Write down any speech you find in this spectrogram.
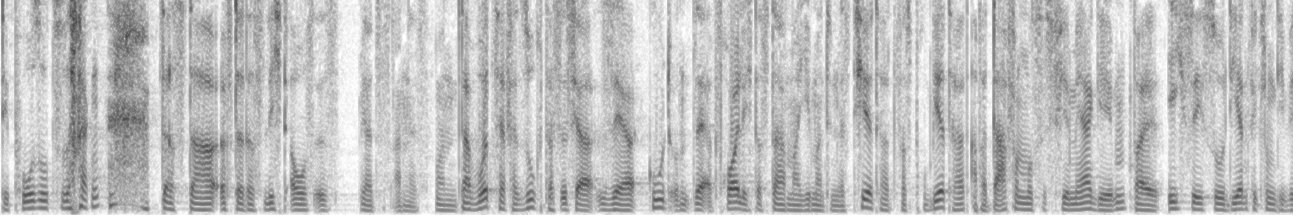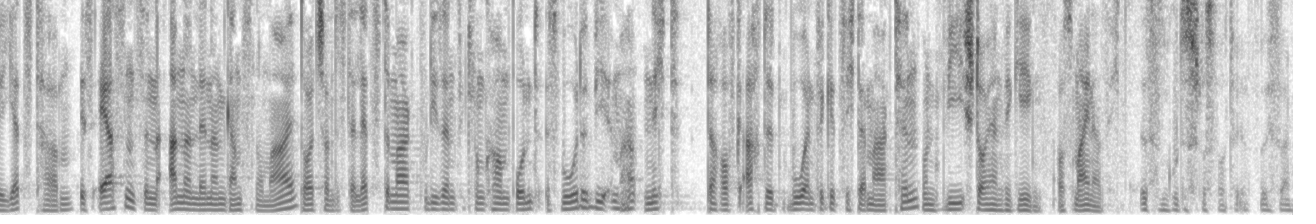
Depot sozusagen, dass da öfter das Licht aus ist, als es an ist. Und da wurde es ja versucht, das ist ja sehr gut und sehr erfreulich, dass da mal jemand investiert hat, was probiert hat, aber davon muss es viel mehr geben, weil ich sehe so, die Entwicklung, die wir jetzt haben, ist erstens in anderen Ländern ganz normal. Deutschland ist der letzte Markt, wo diese Entwicklung kommt. Und es wurde wie immer nicht darauf geachtet, wo entwickelt sich der Markt hin und wie steuern wir gegen, aus meiner Sicht. Das ist ein gutes Schlusswort, würde ich sagen.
